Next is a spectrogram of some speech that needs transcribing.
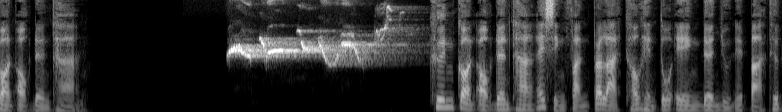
ก่อนออกเดินทางคืนก่อนออกเดินทางไอ้สิงฝันประหลาดเขาเห็นตัวเองเดินอยู่ในป่าทึบ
